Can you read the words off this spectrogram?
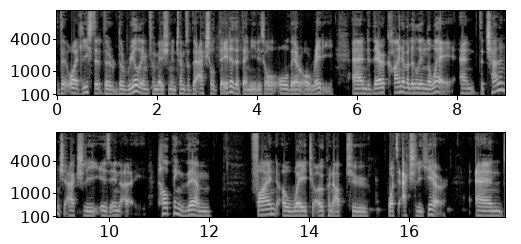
The, or at least the, the, the real information in terms of the actual data that they need is all, all there already. And they're kind of a little in the way. And the challenge actually is in uh, helping them find a way to open up to what's actually here. And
